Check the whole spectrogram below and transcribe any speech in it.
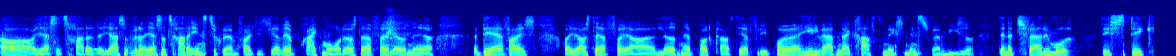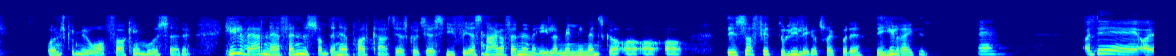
Åh, oh, jeg er så træt af det. Jeg er så, ved du, jeg er så træt af Instagram, faktisk. Jeg er ved at brække mig over det. er også derfor, jeg lavede den her. Det er faktisk. Og det er også derfor, jeg lavede den her podcast her. Fordi prøv at høre, hele verden er kraften ikke som Instagram viser. Den er tværtimod. Det er stik undskyld mit ord, fucking modsatte. Hele verden er fandme som den her podcast, jeg skulle til at sige, for jeg snakker fandme med helt almindelige mennesker, og, og, og det er så fedt, du lige lægger tryk på det. Det er helt rigtigt. Ja, og det, og,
